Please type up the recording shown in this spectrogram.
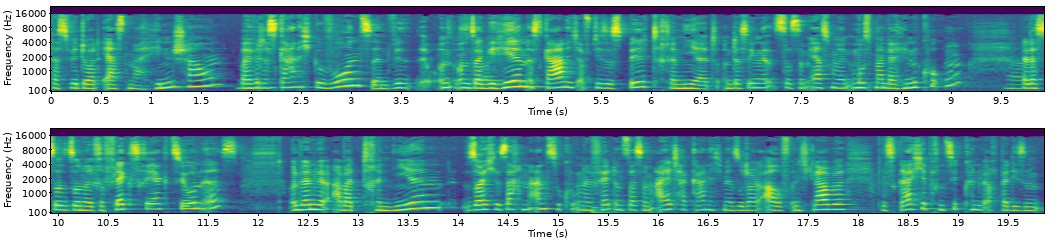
dass wir dort erstmal hinschauen, weil wir mhm. das gar nicht gewohnt sind. Wir, und unser neu. Gehirn ist gar nicht auf dieses Bild trainiert. Und deswegen ist das im ersten Moment, muss man da hingucken, ja. weil das so, so eine Reflexreaktion ist. Und wenn wir aber trainieren, solche Sachen anzugucken, dann fällt uns das im Alltag gar nicht mehr so doll auf. Und ich glaube, das gleiche Prinzip können wir auch bei diesem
